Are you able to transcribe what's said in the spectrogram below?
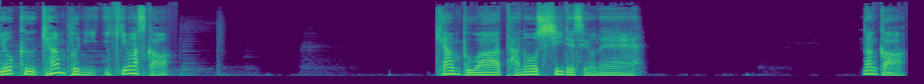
よくキャンプに行きますか？キャンプは楽しいですよね。なんか、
